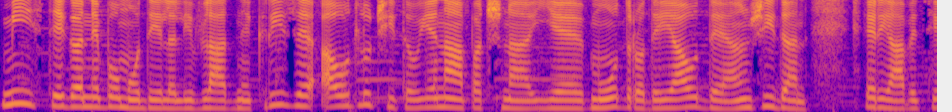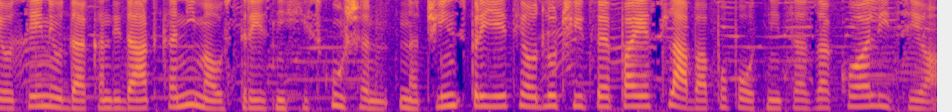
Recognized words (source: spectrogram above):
Mi iz tega ne bomo delali vladne krize, a odločitev je napačna, je modro dejal Dejan Židan. Erjavec je ocenil, da kandidatka nima ustreznih izkušenj, način sprejetja odločitve pa je slaba popotnica za koalicijo.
